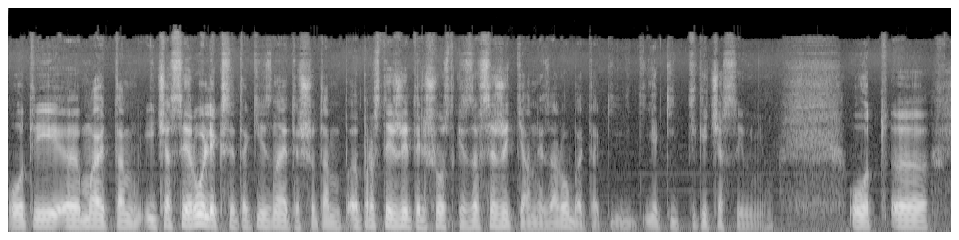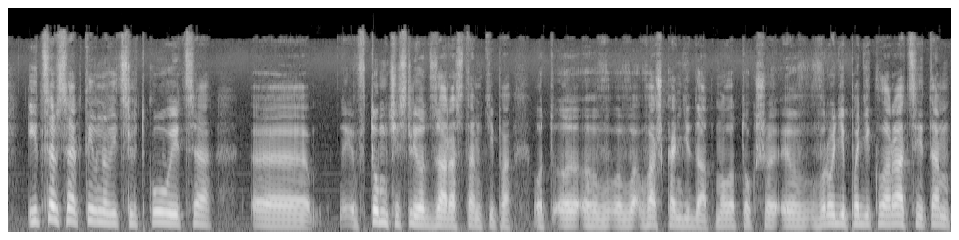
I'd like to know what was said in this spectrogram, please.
от, і е, мають там і часи ролікси, такі, знаєте, що там е, простий житель шостки за все життя не заробить, такі, які тільки часи у нього. От, е, і це все активно відслідковується. Е, в тому числі, от зараз там, типа, от в- ваш кандидат молоток, що е, вроді по декларації там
